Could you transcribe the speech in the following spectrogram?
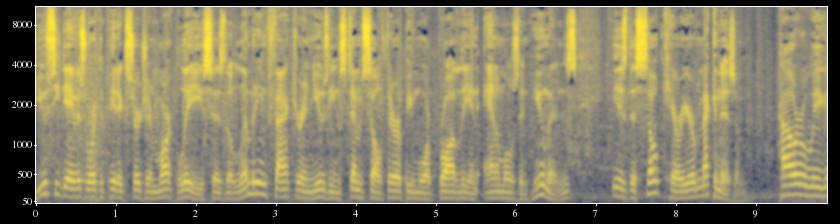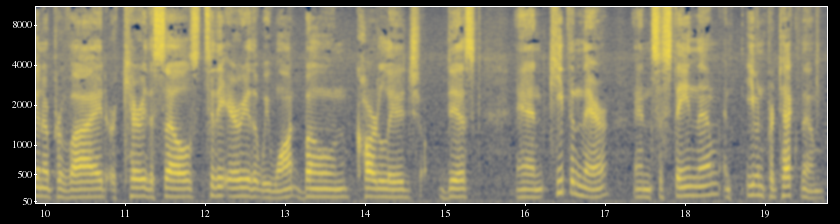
UC Davis orthopedic surgeon Mark Lee says the limiting factor in using stem cell therapy more broadly in animals and humans is the cell carrier mechanism. How are we going to provide or carry the cells to the area that we want bone, cartilage, disc and keep them there and sustain them and even protect them?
